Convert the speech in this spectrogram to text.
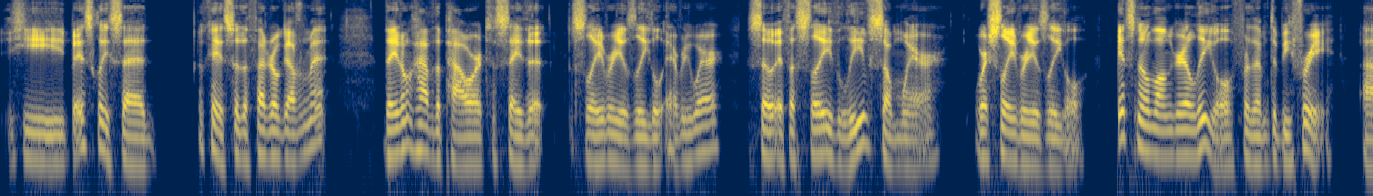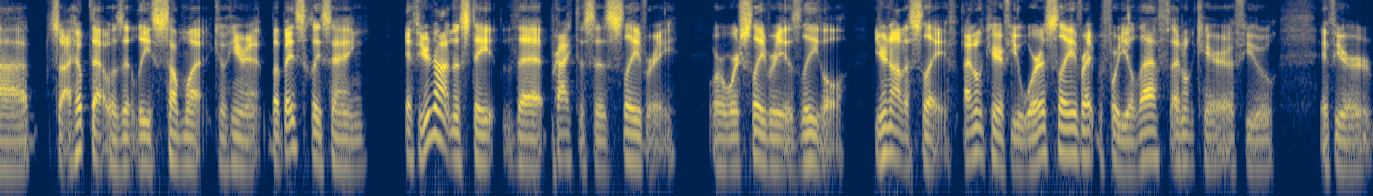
he basically said, okay, so the federal government, they don't have the power to say that slavery is legal everywhere. So if a slave leaves somewhere where slavery is legal, it's no longer illegal for them to be free. Uh, so I hope that was at least somewhat coherent. But basically saying, if you're not in a state that practices slavery or where slavery is legal, you're not a slave. I don't care if you were a slave right before you left. I don't care if you if your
